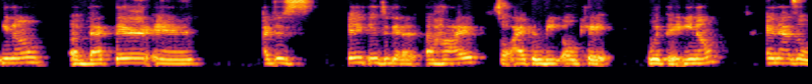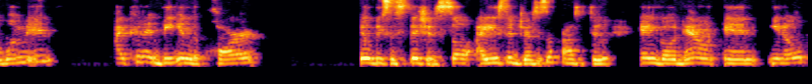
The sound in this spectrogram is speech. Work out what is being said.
you know, back there, and I just anything to get a, a high so I can be okay with it, you know. And as a woman, I couldn't be in the car. It would be suspicious. So I used to dress as a prostitute and go down and, you know,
